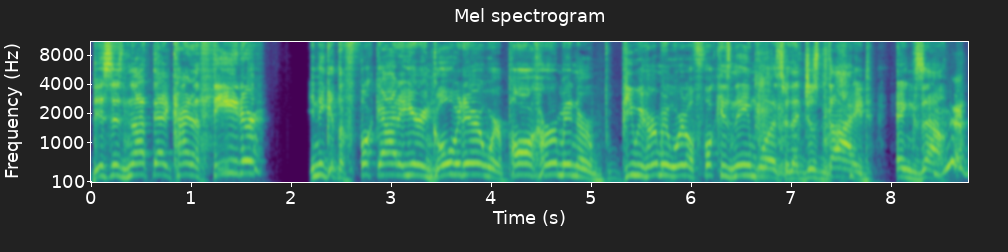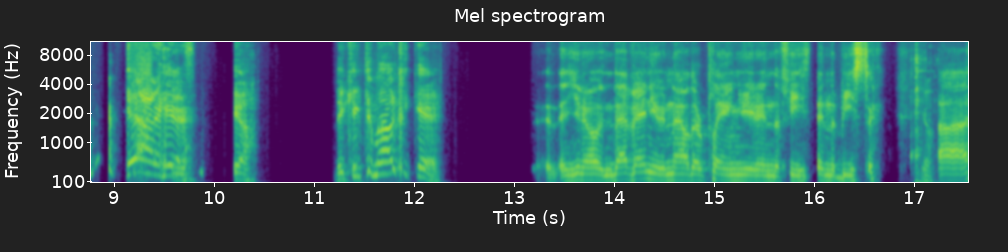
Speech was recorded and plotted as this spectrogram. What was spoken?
this is not that kind of theater. You need to get the fuck out of here and go over there where Paul Herman or Pee Wee Herman, where the fuck his name was, or that just died, hangs out. Get out of here. Yeah. They kicked him out, you know, in that venue now they're playing you in the feast in the beast. Yeah. Uh,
